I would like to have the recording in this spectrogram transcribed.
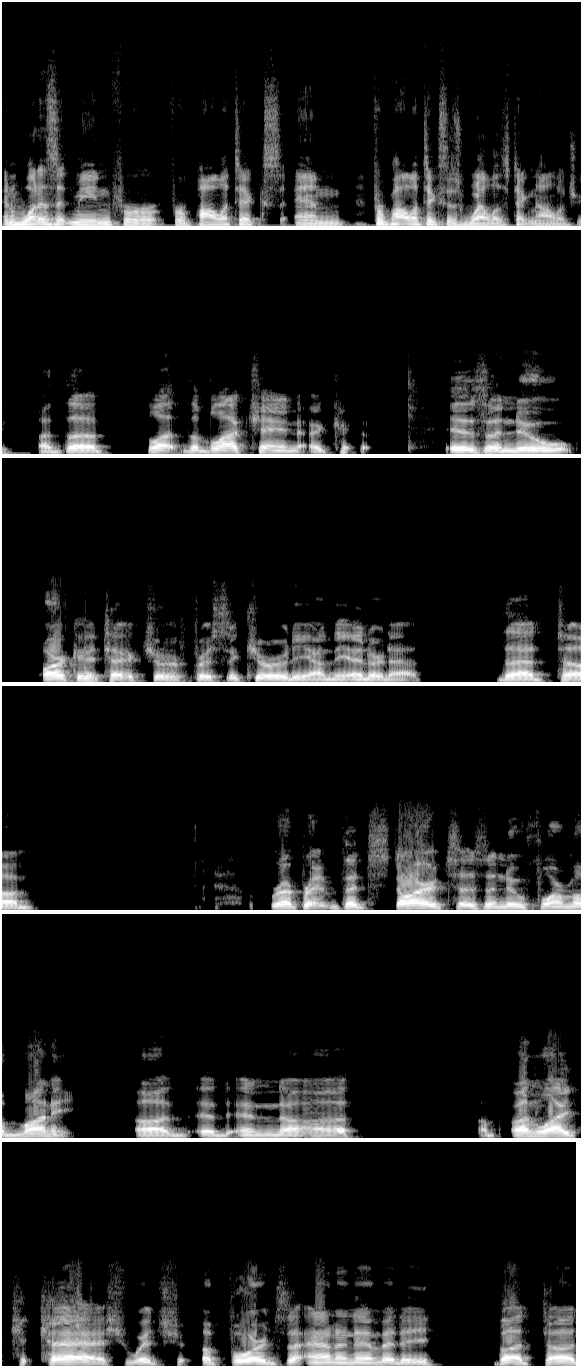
and what does it mean for, for politics and for politics as well as technology? Uh, the the blockchain is a new architecture for security on the internet that um, that starts as a new form of money. Uh, uh, unlike cash, which affords anonymity but uh,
